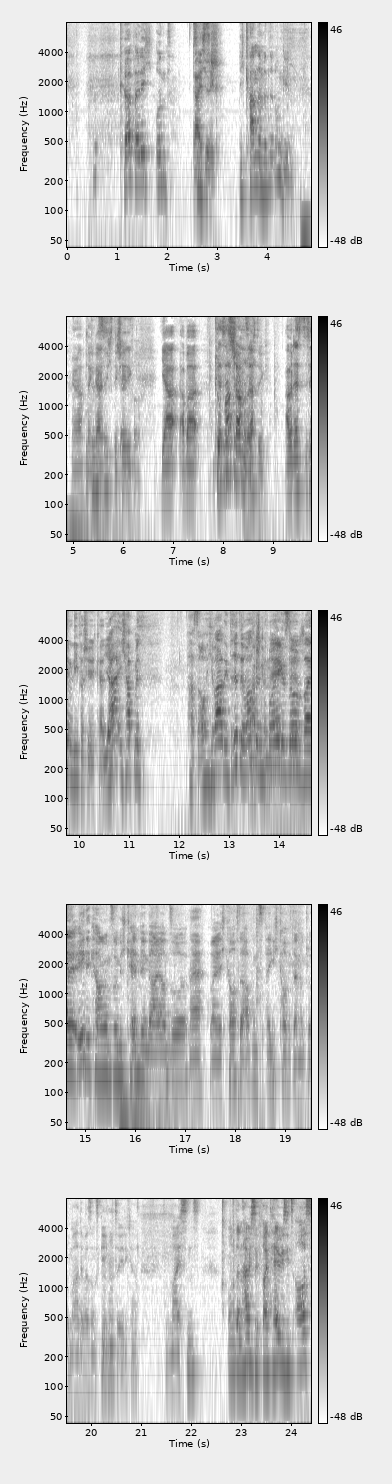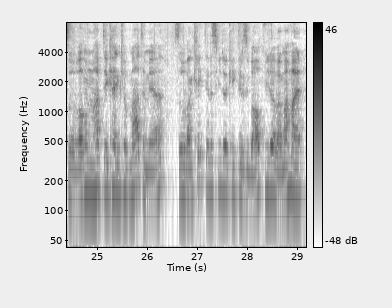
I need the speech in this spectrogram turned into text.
körperlich und Geistig. psychisch. Ich kann damit nicht umgehen. Ja, Ich dein Geist ist süchtig beschädigt. einfach. Ja, aber Club das ist schon, oder? süchtig. Aber das sind Lieferschwierigkeiten. Ja, ich habe mit. Pass auf, ich war die dritte Woche in Folge so bei Edeka und so und ich kenne den da ja und so. Ja. Weil ich kaufe da ab und zu, eigentlich kaufe ich da nur Club Mate, weil sonst gehe ich Mhm. nicht zu Edeka. So meistens. Und dann habe ich so gefragt, hey, wie sieht's aus so? Warum habt ihr keinen Club Mate mehr? So, wann kriegt ihr das wieder? Kriegt ihr das überhaupt wieder? Weil manchmal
